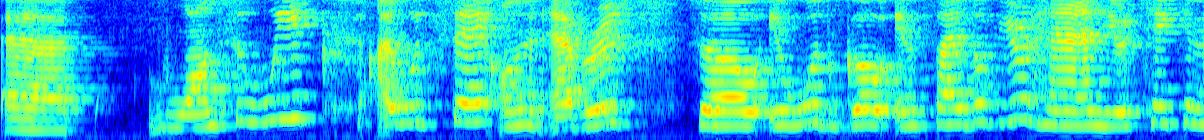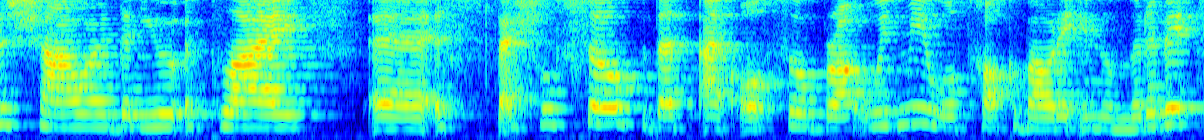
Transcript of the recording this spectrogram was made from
uh, once a week I would say on an average. So it would go inside of your hand. You're taking a shower then you apply uh, a special soap that I also brought with me. We'll talk about it in a little bit.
